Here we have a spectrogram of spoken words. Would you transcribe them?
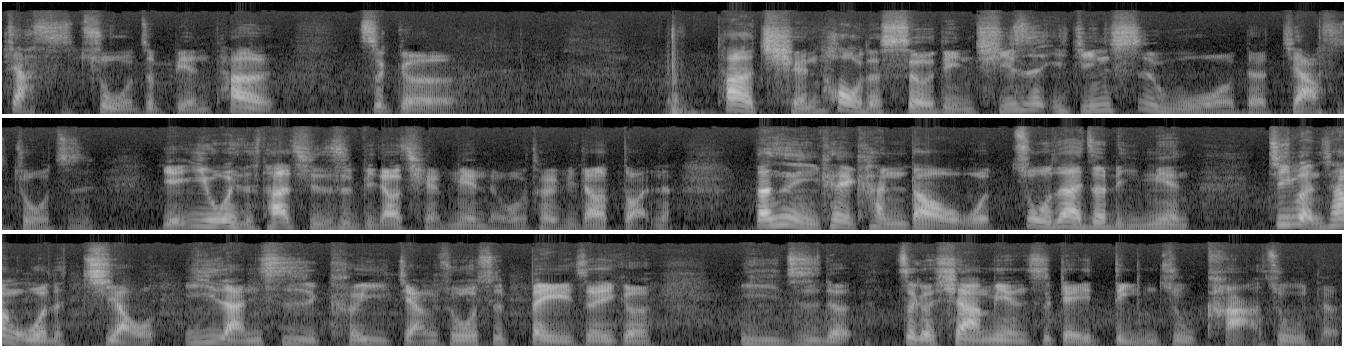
驾驶座这边，它的这个它的前后的设定其实已经是我的驾驶坐姿。也意味着它其实是比较前面的，我腿比较短的。但是你可以看到，我坐在这里面，基本上我的脚依然是可以讲说是被这个椅子的这个下面是给顶住卡住的。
